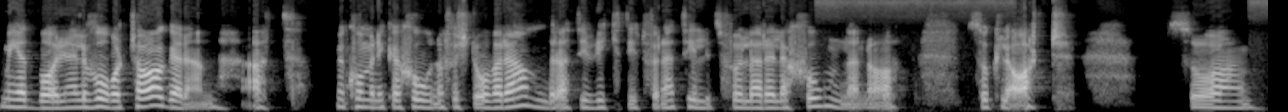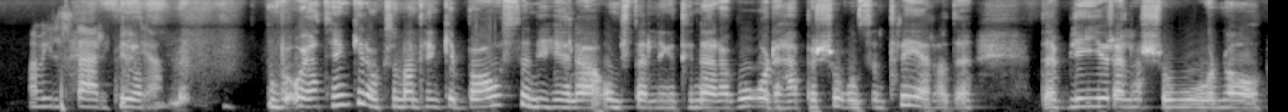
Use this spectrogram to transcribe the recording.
medborgaren eller vårdtagaren att med kommunikation och förstå varandra, att det är viktigt för den tillitsfulla relationen och såklart. Så man vill stärka det. Och jag tänker också, man tänker basen i hela omställningen till nära vård, det här personcentrerade. Där blir ju relation och,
